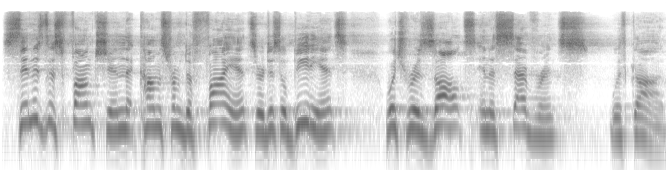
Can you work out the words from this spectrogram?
Sin is dysfunction that comes from defiance or disobedience, which results in a severance with God.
